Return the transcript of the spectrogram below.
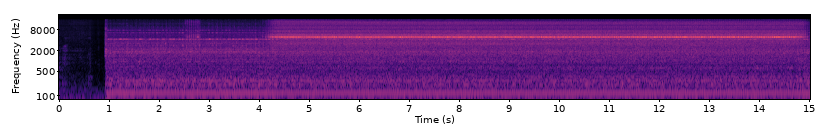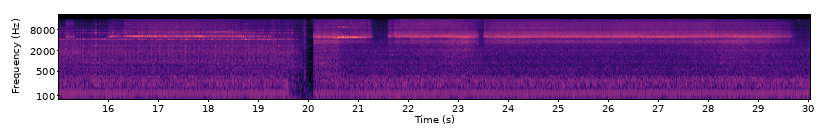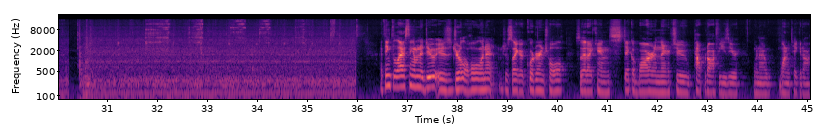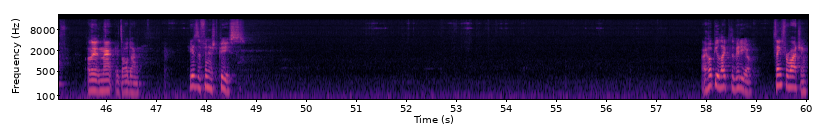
Think the last thing I'm going to do is drill a hole in it, just like a quarter inch hole, so that I can stick a bar in there to pop it off easier when I want to take it off. Other than that, it's all done. Here's the finished piece. I hope you liked the video. Thanks for watching.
